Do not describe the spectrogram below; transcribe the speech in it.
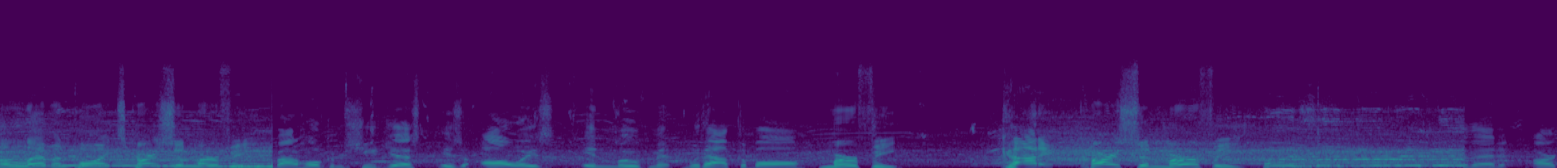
11 points, Karsen Murphy. About Holcomb, she just is always in movement without the ball. Murphy. Got it. Karsen Murphy. That are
